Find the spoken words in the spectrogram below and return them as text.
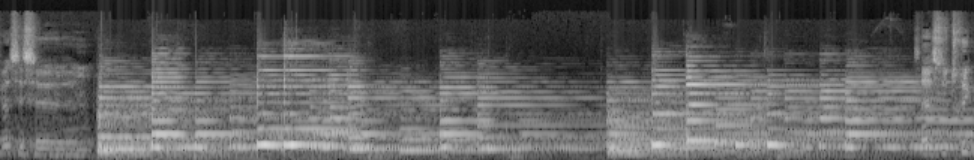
vois, c'est ce. Truc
